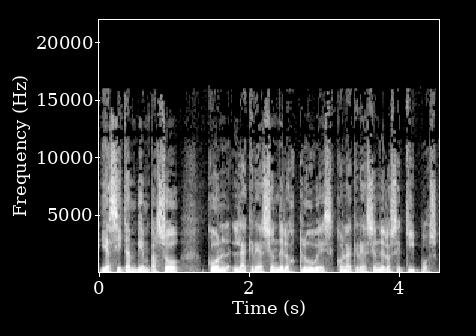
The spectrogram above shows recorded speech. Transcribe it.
Y así también pasó con la creación de los clubes, con la creación de los equipos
